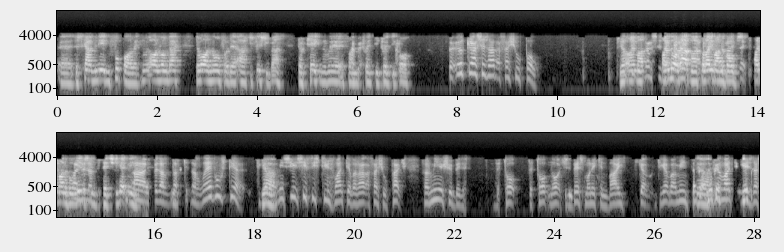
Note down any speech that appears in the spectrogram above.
uh, the Scandinavian football, like you know, all around that, they're all known for their artificial grass. They're taken away from but- 2024. But our grass is artificial, Paul. No, I'm on, I know that, Mark, but I'm on about I'm on about Livingston's pitch. Do you get me? Aye, but there, there, there are levels to it. To Yeah. what I mean, see, see if these teams want to have an artificial pitch, for me it should be the, the top, the top notch, the best money can buy. Do you get, do you get what I mean? Yeah. If you want to use this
